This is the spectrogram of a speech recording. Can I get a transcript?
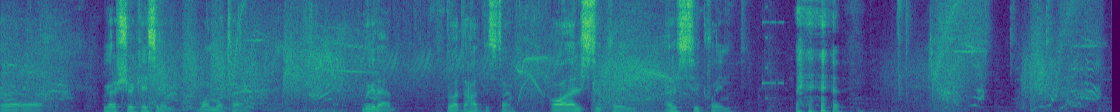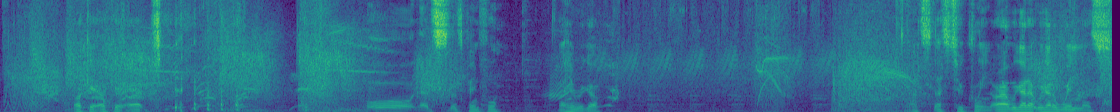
Uh, we gotta showcase it one more time. Look at that. Like the HUD this time. Oh, that is too clean. That is too clean. okay, okay, alright. oh, that's that's painful. Alright, here we go. That's that's too clean. Alright, we gotta we gotta win this.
